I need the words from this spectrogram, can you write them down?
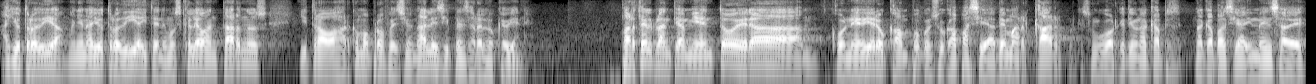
hay otro día, mañana hay otro día y tenemos que levantarnos y trabajar como profesionales y pensar en lo que viene. Parte del planteamiento era con Edier Ocampo, con su capacidad de marcar, porque es un jugador que tiene una, una capacidad inmensa de,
